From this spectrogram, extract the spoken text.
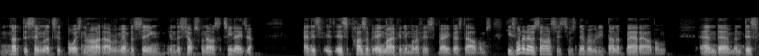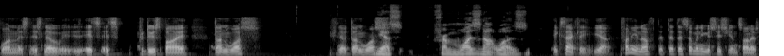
not dissimilar to Boyce and Hart, I remember seeing in the shops when I was a teenager. And it's it's possibly, in my opinion, one of his very best albums. He's one of those artists who's never really done a bad album, and um, and this one is is no, it's it's produced by Don Was. If you know Don Was. Yes, from Was Not Was. Exactly. Yeah. Funny enough, that, that there's so many musicians on it.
